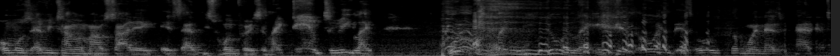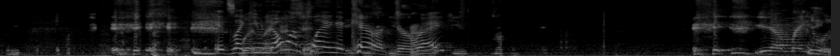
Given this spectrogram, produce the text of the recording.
almost every time I'm outside, it, it's at least one person like, "Damn, Tariq, like, what, like, what are you doing?" Like, it's always, it's always someone that's mad at Tariq. It's like, But you know I I'm playing a character, right? yeah, I'm like, yo,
